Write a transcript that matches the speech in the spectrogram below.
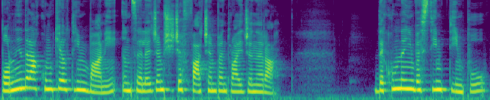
Pornind de la cum cheltuim banii, înțelegem și ce facem pentru a-i genera. De cum ne investim timpul,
